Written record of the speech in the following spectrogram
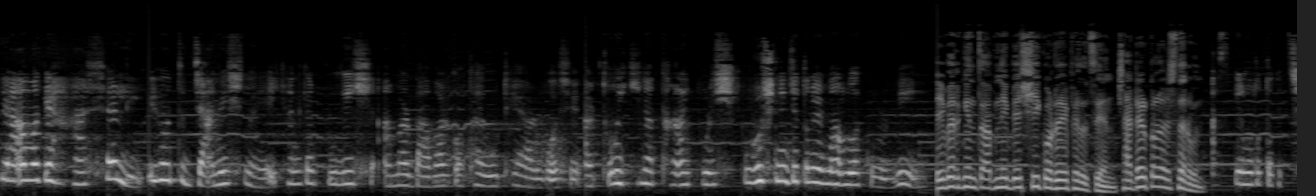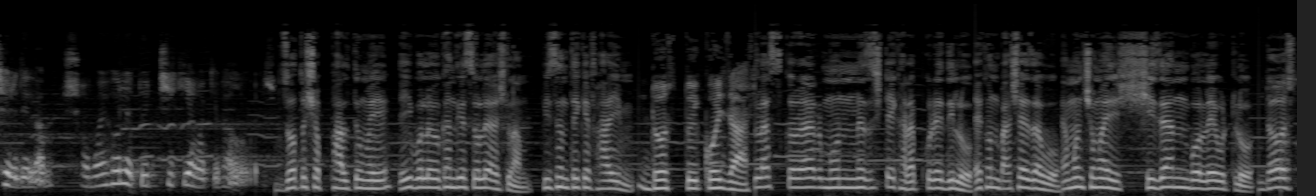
তুই আমাকে হাসালি? তুই হয়তো জানিস না এখানকার পুলিশ আমার বাবার কথায় উঠে আর বসে। আর তুই কিনা থানায় পুলিশ পুরুষ নির্যাতনের মামলা করবি? এবার কিন্তু আপনি বেশি করে ফেলছেন। শার্টের কলার ছাড়ুন আজকের মতো তোকে ছেড়ে দিলাম। সময় হলে তুই ঠিকই আমাকে ভালোবাসবি যত সব ফালতু মেয়ে এই বলে ওখান থেকে চলে আসলাম। পিছন থেকে ফাইম দোস্ত তুই কই যাস? ক্লাস করার মন মেজাজটাই খারাপ করে দিল। এখন বাসায় যাব। এমন সময় সিজান বলে উঠল দোস্ত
